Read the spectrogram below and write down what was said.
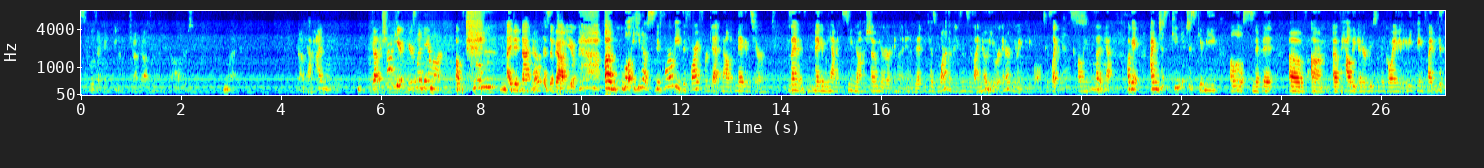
suppose I could, you know, chuck out three hundred dollars. But no, Yeah. I got a shot here. Here's my damn arm. Oh, I did not know this about you. Um, well, you know, before we before I forget, now that Megan's here, because I haven't Megan, we haven't seen you on the show here in a, in a bit. Because one of the reasons is I know you were interviewing people. Because like Yes. Colleen said, yeah. Okay, I'm just. Can you just give me a little snippet of um, of how the interviews have been going and anything fun? Because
